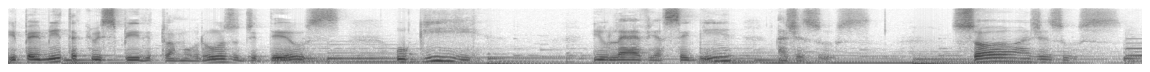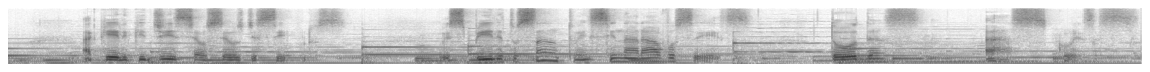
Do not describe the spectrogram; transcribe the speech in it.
E permita que o Espírito amoroso de Deus o guie e o leve a seguir a Jesus. Só a Jesus. Aquele que disse aos seus discípulos: O Espírito Santo ensinará a vocês todas as coisas.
